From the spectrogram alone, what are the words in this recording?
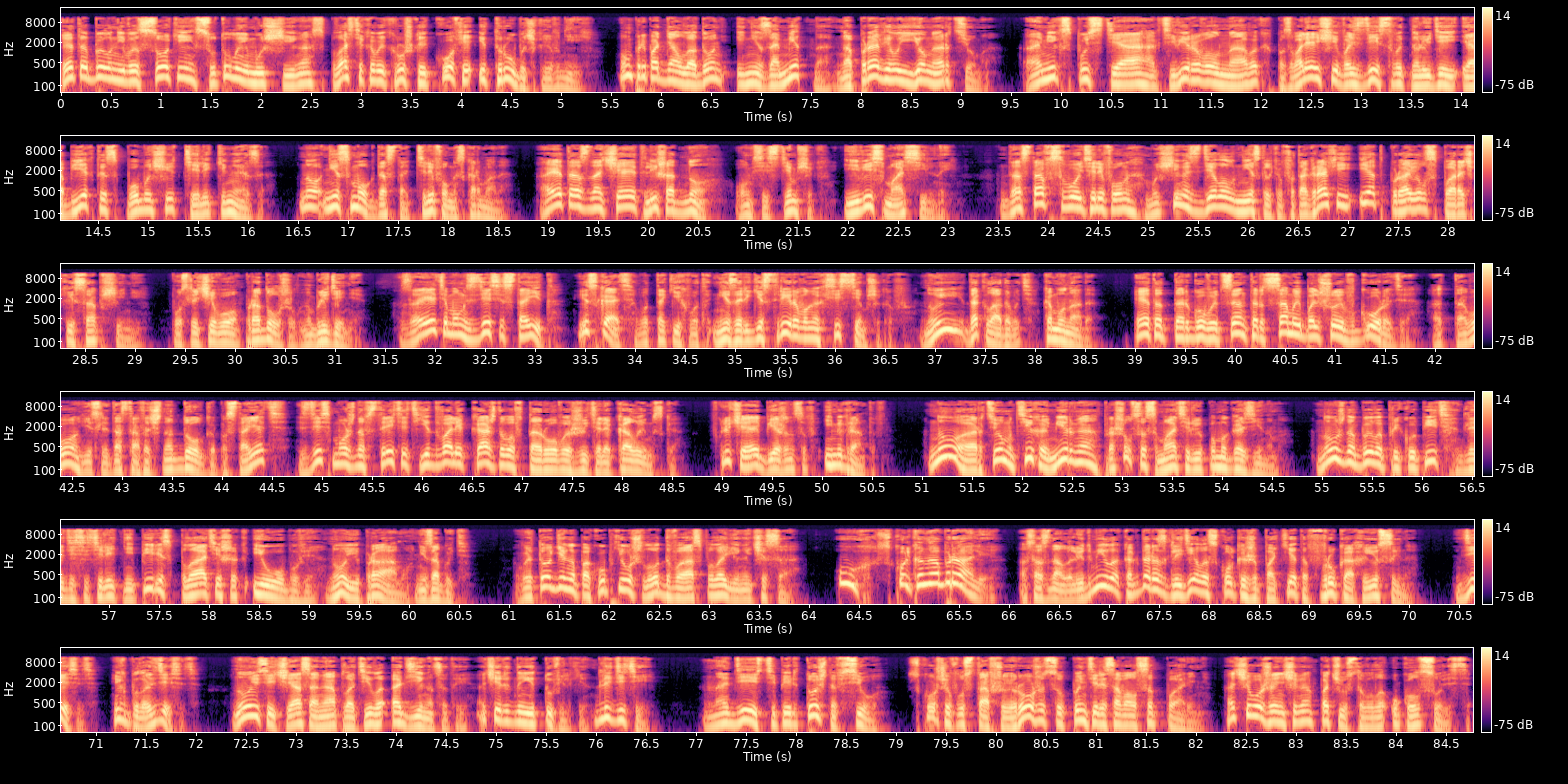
Это был невысокий, сутулый мужчина с пластиковой кружкой кофе и трубочкой в ней. Он приподнял ладонь и незаметно направил ее на Артема. А миг спустя активировал навык, позволяющий воздействовать на людей и объекты с помощью телекинеза. Но не смог достать телефон из кармана. А это означает лишь одно – он системщик и весьма сильный. Достав свой телефон, мужчина сделал несколько фотографий и отправил с парочкой сообщений, после чего продолжил наблюдение. За этим он здесь и стоит, искать вот таких вот незарегистрированных системщиков, ну и докладывать, кому надо. Этот торговый центр самый большой в городе. Оттого, если достаточно долго постоять, здесь можно встретить едва ли каждого второго жителя Колымска, включая беженцев и мигрантов. Ну, а Артем тихо, мирно прошелся с матерью по магазинам. Нужно было прикупить для десятилетней Пирис платьишек и обуви, но и про Аму не забыть. В итоге на покупки ушло два с половиной часа. «Ух, сколько набрали!» осознала Людмила, когда разглядела, сколько же пакетов в руках ее сына. Десять. Их было десять. Ну и сейчас она оплатила одиннадцатый, очередные туфельки для детей. Надеюсь, теперь точно все. Скорчив уставшую рожицу, поинтересовался парень, отчего женщина почувствовала укол совести.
